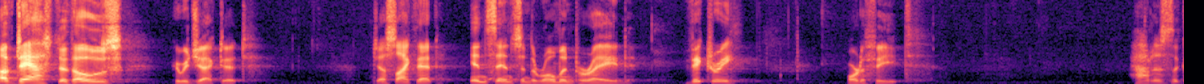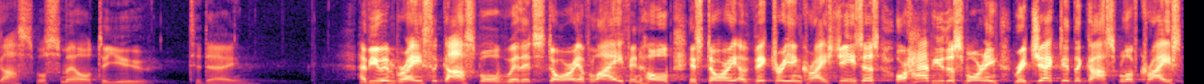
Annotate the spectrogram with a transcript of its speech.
of death to those who reject it. Just like that incense in the Roman parade victory or defeat. How does the gospel smell to you today? Have you embraced the gospel with its story of life and hope, its story of victory in Christ Jesus? Or have you this morning rejected the gospel of Christ,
